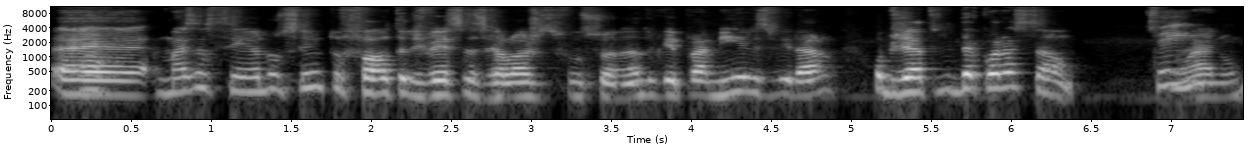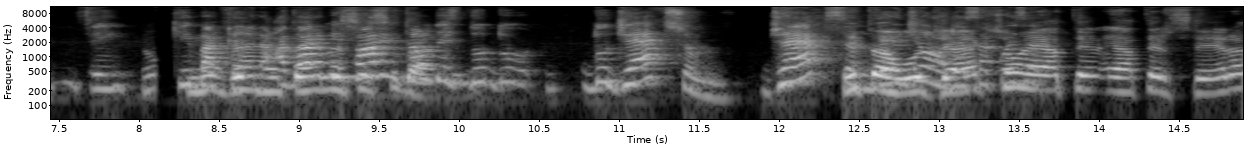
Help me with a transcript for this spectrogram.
É, é. Mas assim, eu não sinto falta de ver esses relógios funcionando, porque para mim eles viraram objeto de decoração. Sim, não é? não, sim. Não, que bacana. Agora me fala então do, do, do, Jackson, Jackson? Então, o Jackson coisa- é, a ter- é a terceira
